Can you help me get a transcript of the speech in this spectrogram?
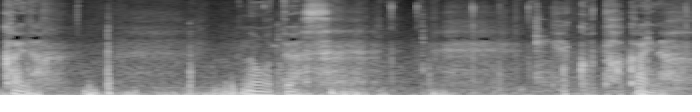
階段登ってます。結構高いな。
